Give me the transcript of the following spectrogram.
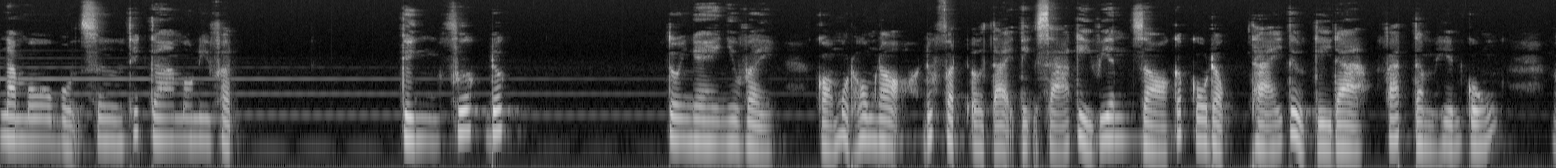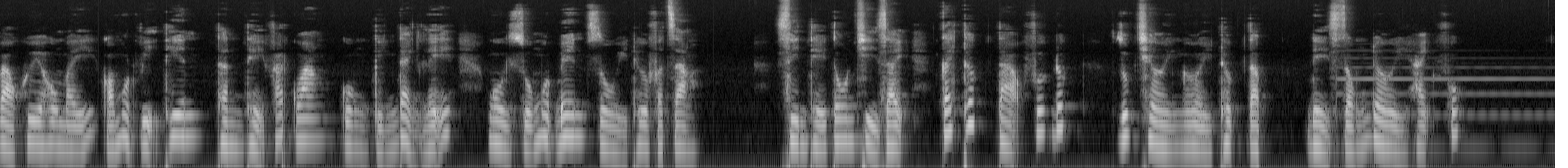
Nam mô Bổn sư Thích Ca Mâu Ni Phật. Kinh Phước Đức. Tôi nghe như vậy, có một hôm nọ, Đức Phật ở tại Tịnh Xá Kỳ Viên do cấp cô độc Thái tử Kỳ Đà phát tâm hiến cúng. Vào khuya hôm ấy, có một vị thiên thân thể phát quang cùng kính đảnh lễ, ngồi xuống một bên rồi thưa Phật rằng: Xin Thế Tôn chỉ dạy cách thức tạo phước đức, giúp trời người thực tập để sống đời hạnh phúc.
